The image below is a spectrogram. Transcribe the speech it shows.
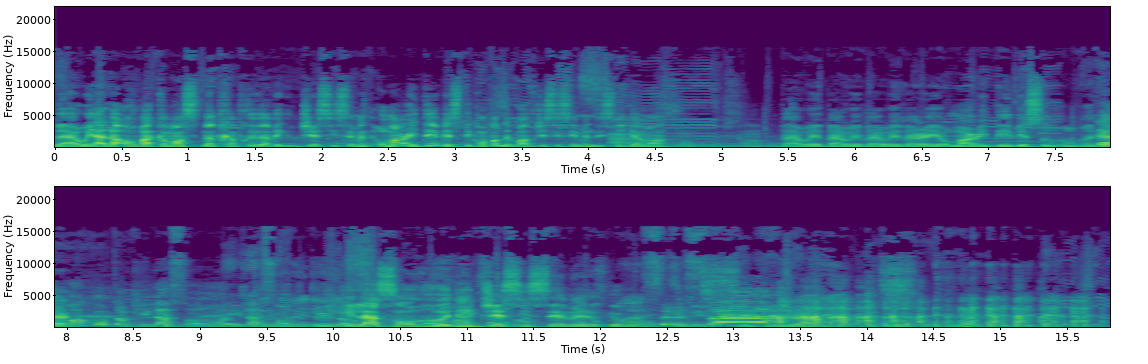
Ben oui, alors on va commencer notre entrevue avec Jessie Simmons. Omar et Davis, t'es content de voir Jessie Simmons ici également? 100%. Ben oui, ben oui, ben oui, ben oui. Omar et Davis over there. Tellement content qu'il a son, il a son pull. Il a son hoodie Jessie Simmons. C'est ça. C'est déjà.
